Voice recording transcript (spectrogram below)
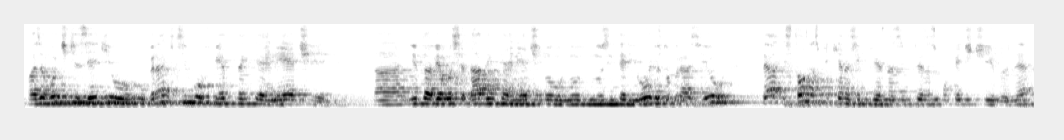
mas eu vou te dizer que o, o grande desenvolvimento da internet uh, e da velocidade da internet no, no, nos interiores do Brasil estão nas pequenas empresas, nas empresas competitivas. Né?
